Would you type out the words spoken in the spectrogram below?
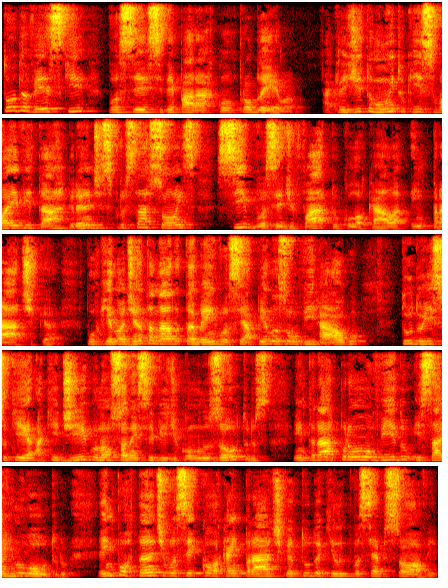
toda vez que você se deparar com um problema. Acredito muito que isso vai evitar grandes frustrações se você de fato colocá-la em prática, porque não adianta nada também você apenas ouvir algo tudo isso que aqui digo, não só nesse vídeo como nos outros, entrar por um ouvido e sair no outro. É importante você colocar em prática tudo aquilo que você absorve.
